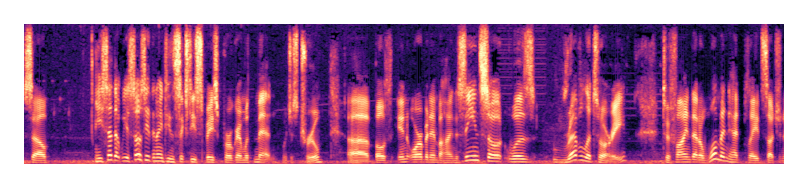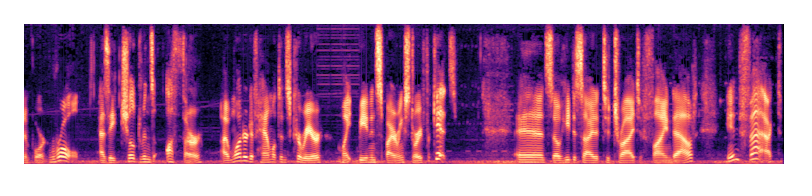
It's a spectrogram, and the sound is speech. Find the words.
So he said that we associate the 1960s space program with men, which is true, uh, both in orbit and behind the scenes. So it was revelatory to find that a woman had played such an important role. As a children's author, I wondered if Hamilton's career might be an inspiring story for kids. And so he decided to try to find out. In fact,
